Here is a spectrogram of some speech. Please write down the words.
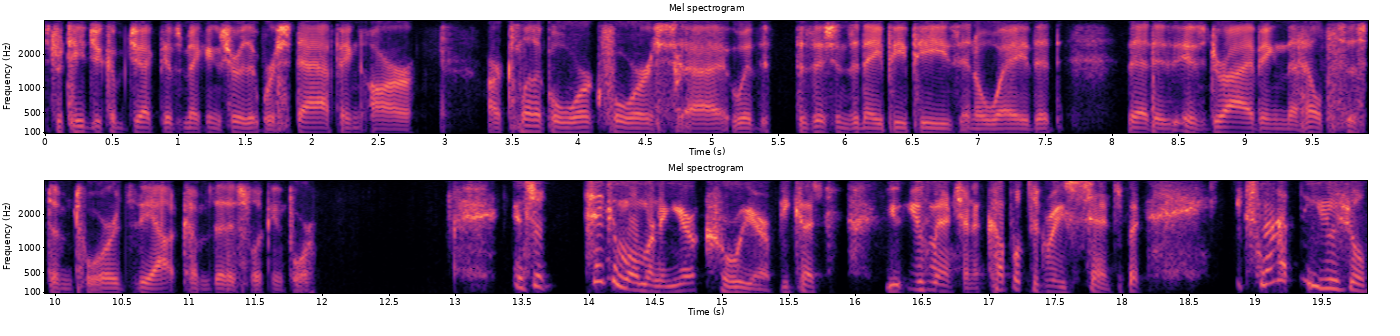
strategic objectives, making sure that we're staffing our our clinical workforce uh, with physicians and APPs in a way that that is, is driving the health system towards the outcomes that it's looking for. And so take a moment in your career because you, have mentioned a couple degrees since, but it's not the usual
